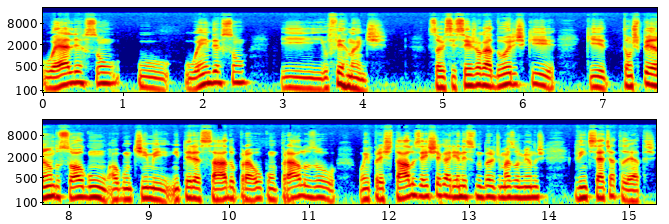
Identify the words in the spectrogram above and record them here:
o Ellerson, o, o Enderson e o Fernandes. São esses seis jogadores que que estão esperando só algum, algum time interessado para ou comprá-los ou, ou emprestá-los, e aí chegaria nesse número de mais ou menos 27 atletas.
